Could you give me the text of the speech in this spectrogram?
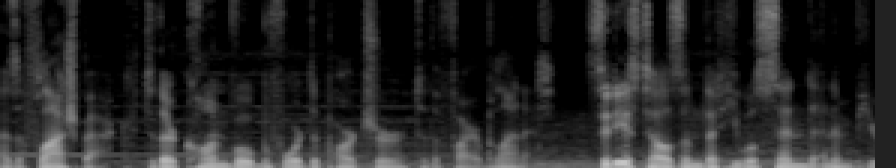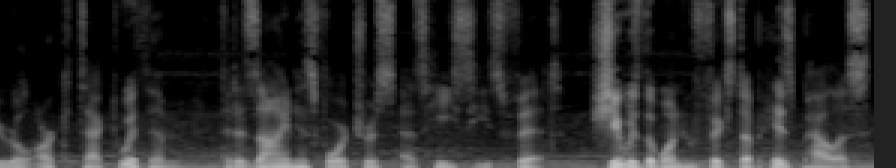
as a flashback to their convo before departure to the Fire Planet. Sidious tells him that he will send an Imperial architect with him to design his fortress as he sees fit. She was the one who fixed up his palace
